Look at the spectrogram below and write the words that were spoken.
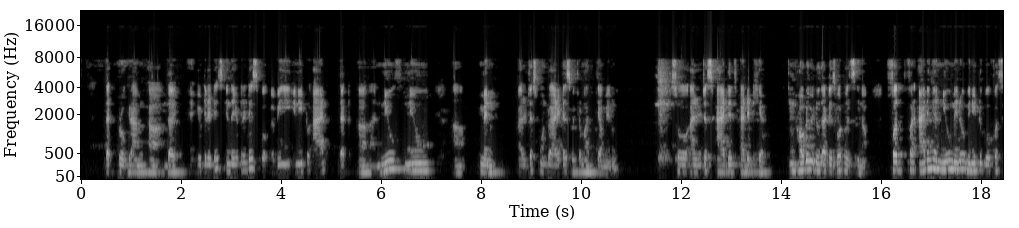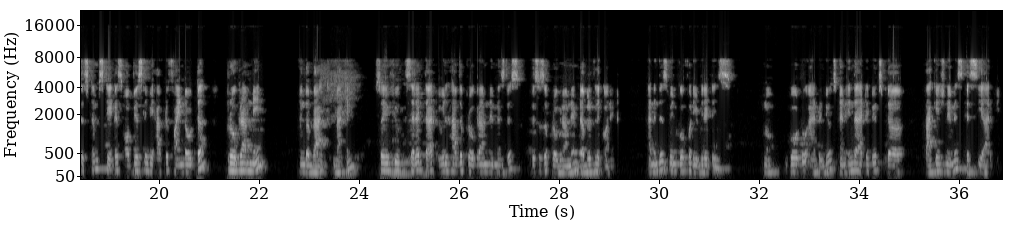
that program uh, the utilities. In the utilities we need to add that uh, new new uh, menu. I'll just want to add it as Vikramaditya menu. So I'll just add it add it here. And how do we do that is what we'll see now. For, for adding a new menu, we need to go for system status. Obviously, we have to find out the program name in the back backend. So if you select that, we'll have the program name as this. This is a program name. Double click on it, and in this we'll go for utilities. No, go to attributes, and in the attributes, the package name is SCRP.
